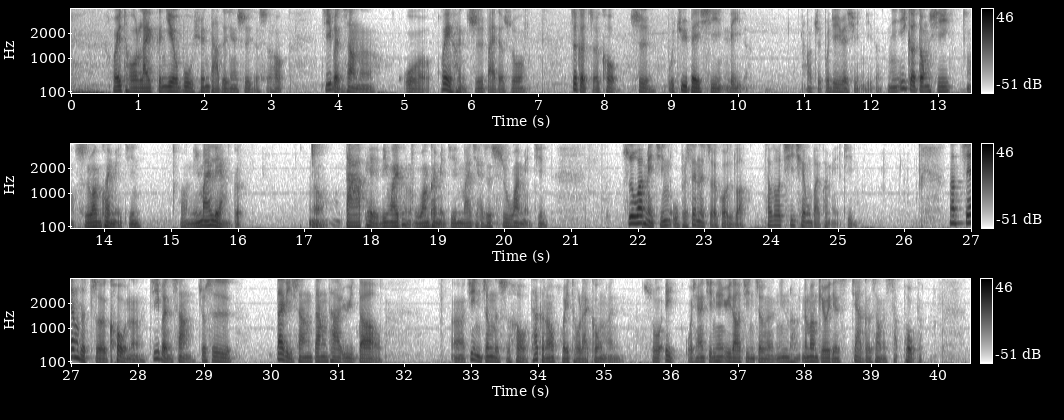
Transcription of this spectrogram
回头来跟业务部宣达这件事的时候，基本上呢，我会很直白的说，这个折扣是不具备吸引力的，啊，就不具备吸引力的。你一个东西哦，十万块美金，哦，你买两个，哦，搭配另外一个五万块美金，买起来是十五万美金，十五万美金五 percent 的折扣是多少？差不多七千五百块美金。那这样的折扣呢，基本上就是代理商当他遇到呃，竞争的时候，他可能回头来跟我们说，诶，我现在今天遇到竞争了，你能能不能给我一点价格上的 support？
